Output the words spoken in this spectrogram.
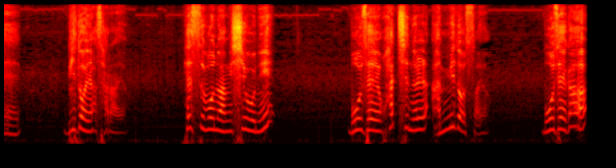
예, 믿어야 살아요. 헤스본 왕 시온이 모세의 화친을 안 믿었어요. 모세가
